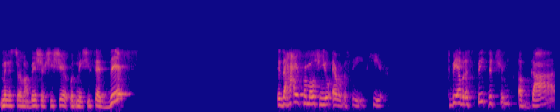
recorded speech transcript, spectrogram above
minister, my bishop, she shared with me, she said, This is the highest promotion you'll ever receive here. To be able to speak the truth of God,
